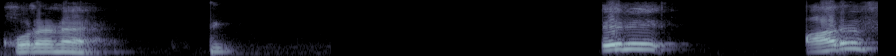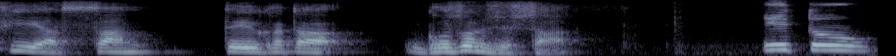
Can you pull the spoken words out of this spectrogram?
これね、エリ・アルフィアさんっていう方ご存知でした？えっ、ー、と、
